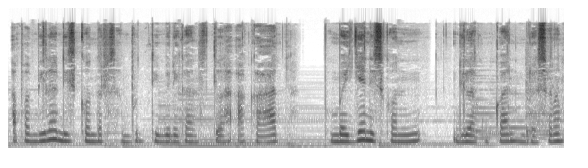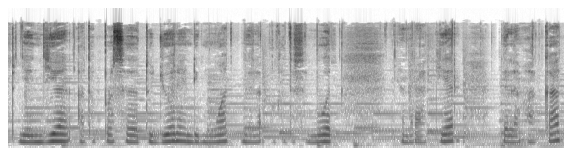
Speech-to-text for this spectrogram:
apabila diskon tersebut diberikan setelah akad, pembagian diskon dilakukan berdasarkan perjanjian atau persetujuan yang dimuat dalam akad tersebut. Yang terakhir, dalam akad,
